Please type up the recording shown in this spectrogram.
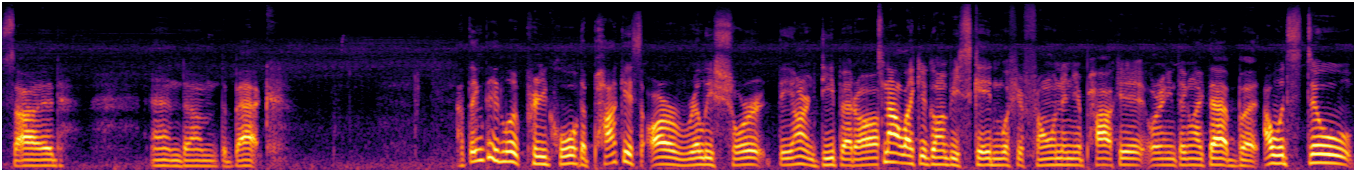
side, and um, the back. I think they look pretty cool. The pockets are really short. They aren't deep at all. It's not like you're gonna be skating with your phone in your pocket or anything like that, but I would still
